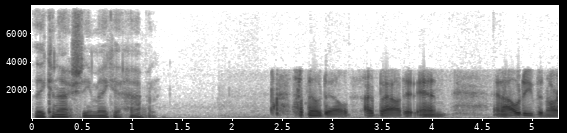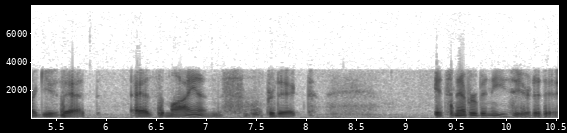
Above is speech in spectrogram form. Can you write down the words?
they can actually make it happen. There's no doubt about it, and and I would even argue that, as the Mayans predict, it's never been easier to do.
